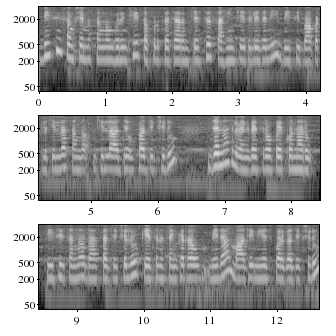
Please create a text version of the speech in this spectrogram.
బీసీ సంక్షేమ సంఘం గురించి తప్పుడు ప్రచారం చేస్తే సహించేది లేదని బీసీ బాపట్ల జిల్లా సంఘం జిల్లా ఉపాధ్యక్షుడు జన్నాతుల వెంకటేశ్వరరావు పేర్కొన్నారు. బీసీ సంఘం రాష్ట్ర అధ్యక్షులు కేసన శంకర్రావు మీద మాజీ నియోజకవర్గ అధ్యక్షుడు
